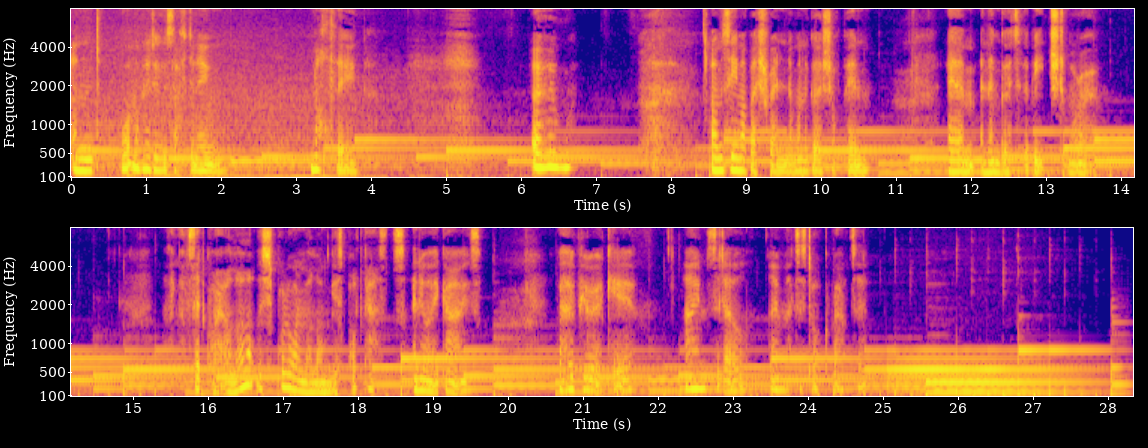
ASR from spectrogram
and what am I going to do this afternoon? Nothing. Um, I'm seeing my best friend. I'm going to go shopping, um, and then go to the beach tomorrow. I think I've said quite a lot. This is probably one of my longest podcasts. Anyway, guys, I hope you're okay. I'm Sidel. I'm Let Us Talk About It.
